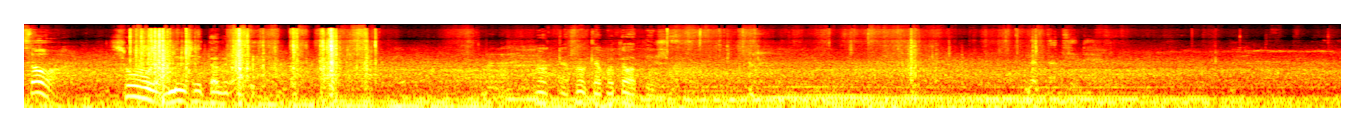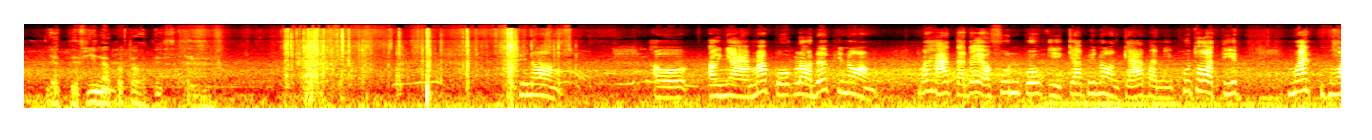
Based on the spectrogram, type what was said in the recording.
โซ่ Så ja, nu sitter vi. นั่นน่ะ Plocka, plocka potatis. เล่นตาทีนี้ Jättefina potatis. พี่น้อง เอา เอาหญ้ามาโปกเราเด้อพี่น้อง ว่าหาแต่ได้เอาฝุ่นโปกอีกจ้าพี่น้องจ้าบัดนี้ ผู้ทอดติดมันหัว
